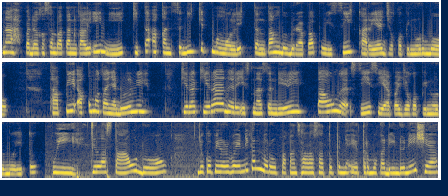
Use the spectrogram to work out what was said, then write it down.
Nah, pada kesempatan kali ini kita akan sedikit mengulik tentang beberapa puisi karya Joko Pinurbo. Tapi aku mau tanya dulu nih, kira-kira dari Isna sendiri tahu nggak sih siapa Joko Pinurbo itu? Wih, jelas tahu dong. Joko Pinurbo ini kan merupakan salah satu penyair termuka di Indonesia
